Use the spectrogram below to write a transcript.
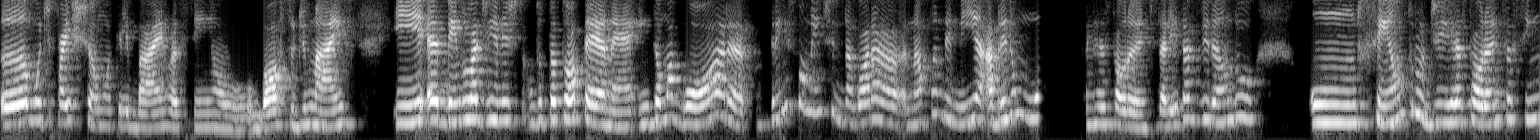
amo de paixão aquele bairro, assim, eu gosto demais. E é bem do ladinho ali do Tatuapé, né? Então, agora, principalmente agora na pandemia, abriram muitos restaurantes. Ali tá virando um centro de restaurantes, assim,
